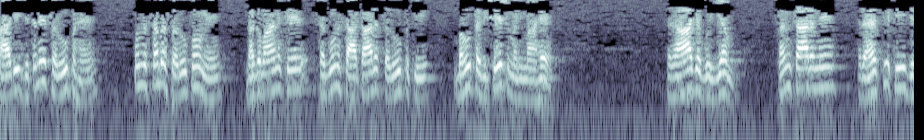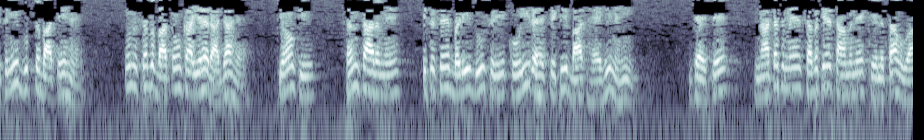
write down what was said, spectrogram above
आदि जितने स्वरूप हैं, उन सब स्वरूपों में भगवान के सगुण साकार स्वरूप की बहुत विशेष महिमा है। राजगुह्यम, संसार में रहस्य की जितनी गुप्त बातें हैं, उन सब बातों का यह राजा है, क्योंकि संसार में इससे बड़ी दूसरी कोई रहस्य की बात है ही नहीं। जैसे नाटक में सबके सामने खेलता हुआ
